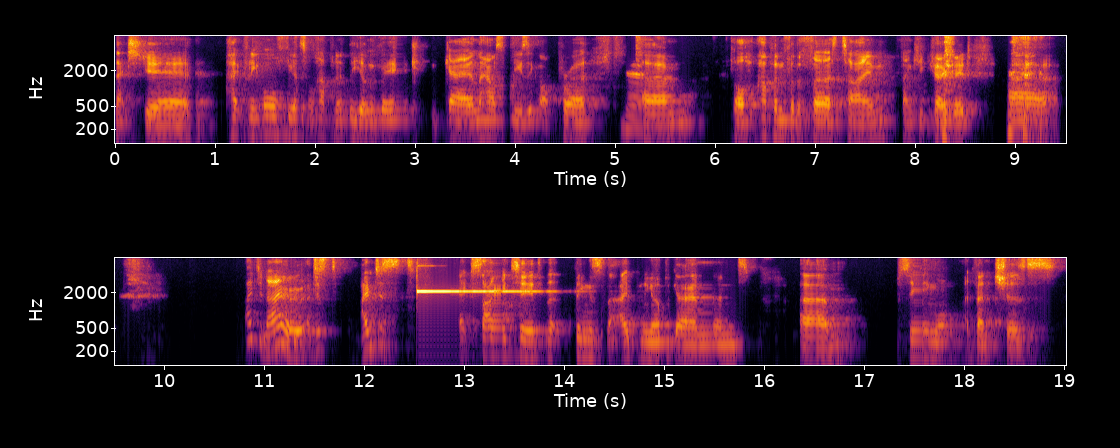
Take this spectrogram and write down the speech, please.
next year. Hopefully, Orpheus will happen at the Young Vic again, the House Music Opera. Yeah. Um, or happen for the first time. Thank you, COVID. uh, I don't know. I just I'm just excited that things are opening up again and um, seeing what adventures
